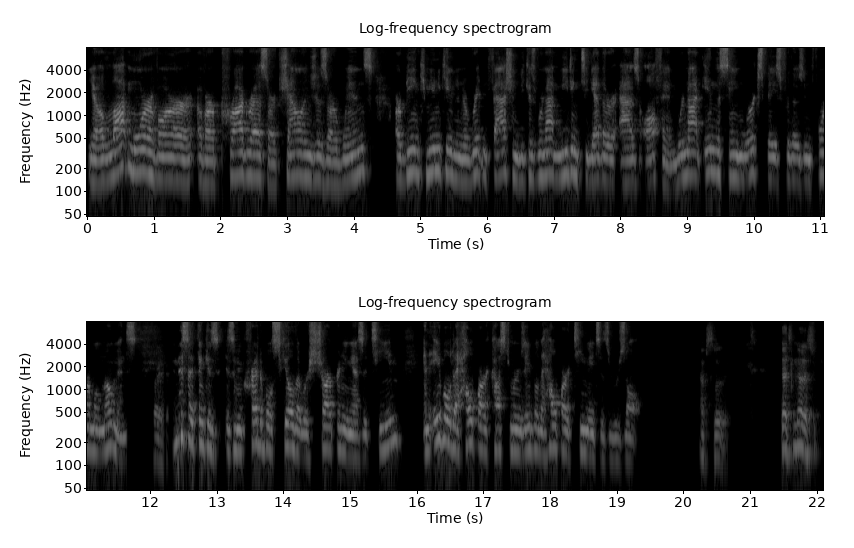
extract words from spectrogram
You know, a lot more of our of our progress, our challenges, our wins are being communicated in a written fashion because we're not meeting together as often. We're not in the same workspace for those informal moments. Right. And this, I think, is, is an incredible skill that we're sharpening as a team and able to help our customers, able to help our teammates as a result. Absolutely. That's no, that's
